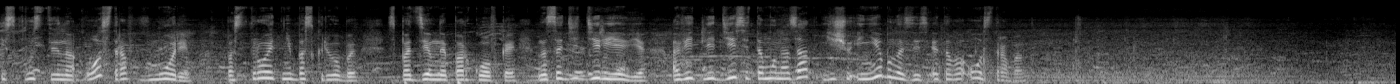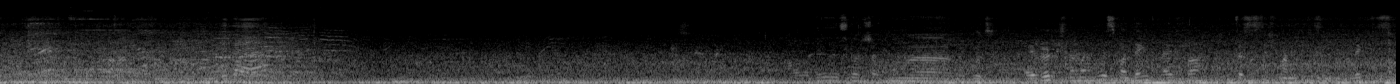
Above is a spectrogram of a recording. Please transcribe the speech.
искусственно остров в море, построить небоскребы с подземной парковкой, насадить деревья. А ведь лет 10 тому назад еще и не было здесь этого острова. Ist schon äh, gut. Ey, wirklich, wenn man hier ist, man denkt einfach, das ist nicht mal ein Blick, das ist so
